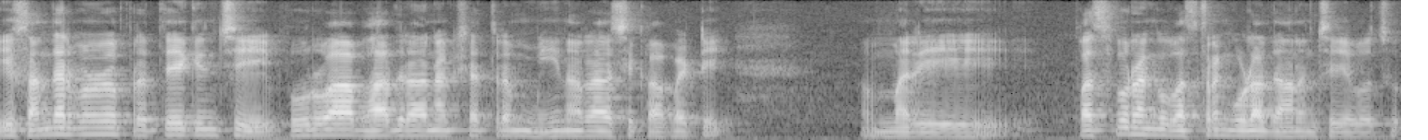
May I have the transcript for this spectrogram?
ఈ సందర్భంలో ప్రత్యేకించి పూర్వాభాద్ర నక్షత్రం మీనరాశి కాబట్టి మరి పసుపు రంగు వస్త్రం కూడా దానం చేయవచ్చు.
